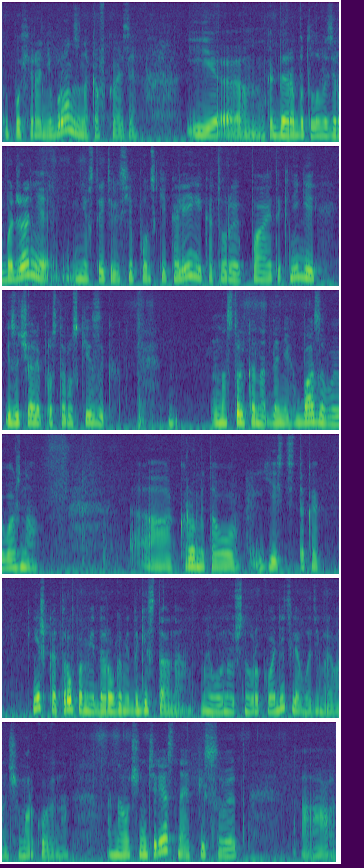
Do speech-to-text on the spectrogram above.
эпохи ранней бронзы на Кавказе. И э, когда я работала в Азербайджане, мне встретились японские коллеги, которые по этой книге изучали просто русский язык. Настолько она для них базовая и важна. А, кроме того, есть такая книжка «Тропами и дорогами Дагестана» моего научного руководителя Владимира Ивановича Марковина. Она очень интересная, описывает а,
